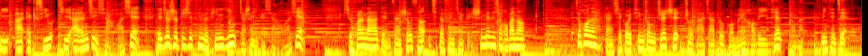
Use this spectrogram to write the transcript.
b i x u t i n g 下划线，也就是必须听的拼音加上一个下划线。喜欢的呢，点赞收藏，记得分享给身边的小伙伴哦。最后呢，感谢各位听众的支持，祝大家度过美好的一天，我们明天见。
